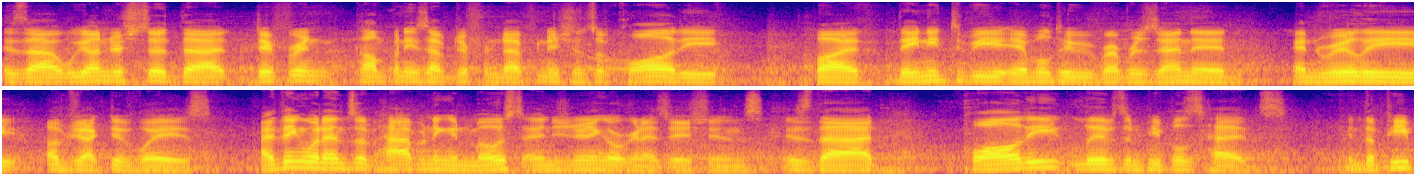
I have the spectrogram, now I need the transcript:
is that we understood that different companies have different definitions of quality, but they need to be able to be represented in really objective ways. I think what ends up happening in most engineering organizations is that quality lives in people's heads. And the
